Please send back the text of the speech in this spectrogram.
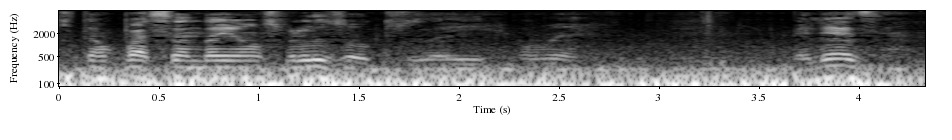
estão passando aí uns pelos outros aí, vamos ver. Beleza?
